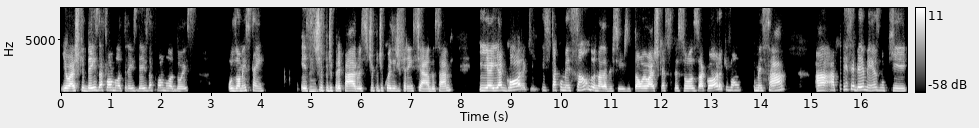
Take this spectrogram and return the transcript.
E eu acho que desde a Fórmula 3, desde a Fórmula 2, os homens têm esse Sim. tipo de preparo, esse tipo de coisa diferenciada, sabe? E aí, agora que está começando na W Series, então eu acho que essas pessoas agora que vão começar a, a perceber mesmo que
